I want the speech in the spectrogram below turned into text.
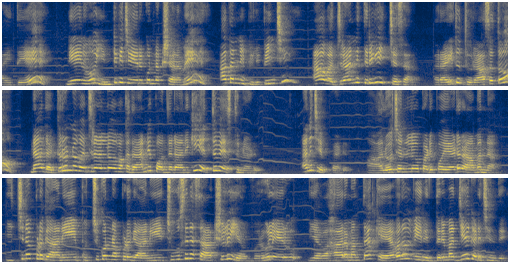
అయితే నేను ఇంటికి చేరుకున్న క్షణమే అతన్ని పిలిపించి ఆ వజ్రాన్ని తిరిగి ఇచ్చేశాను. రైతు దురాశతో నా దగ్గరున్న వజ్రాల్లో ఒకదాన్ని పొందడానికి ఎత్తు వేస్తున్నాడు అని చెప్పాడు. ఆలోచనలో పడిపోయాడు రామన్న. ఇచ్చినప్పుడు గాని పుచ్చుకున్నప్పుడు గాని చూసిన సాక్షులు ఎవ్వరూ లేరు. వ్యవహారమంతా కేవలం వీరిద్దరి మధ్య గడిచింది.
